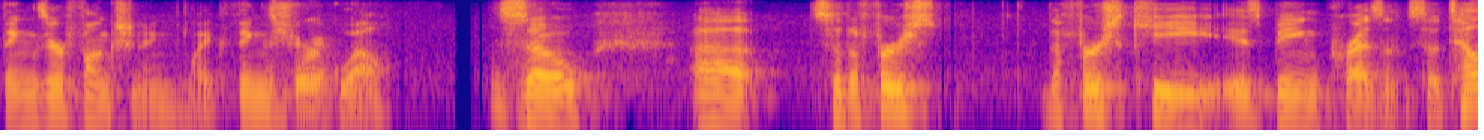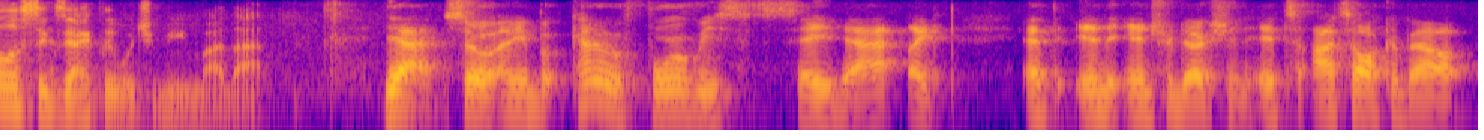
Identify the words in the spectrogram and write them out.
things are functioning, like things sure. work well. Mm-hmm. So uh so the first the first key is being present. So tell us exactly what you mean by that. Yeah. So I mean, but kind of before we say that, like at the, in the introduction, it's I talk about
